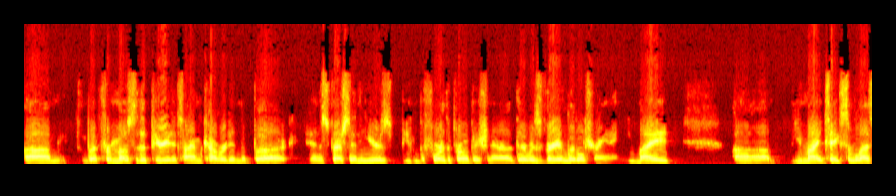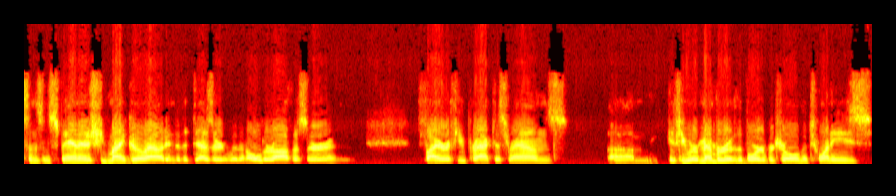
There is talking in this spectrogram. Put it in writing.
Um, but for most of the period of time covered in the book, and especially in the years even before the Prohibition era, there was very little training. You might uh, you might take some lessons in Spanish. You might go out into the desert with an older officer and fire a few practice rounds. Um, if you were a member of the Border Patrol in the 20s,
